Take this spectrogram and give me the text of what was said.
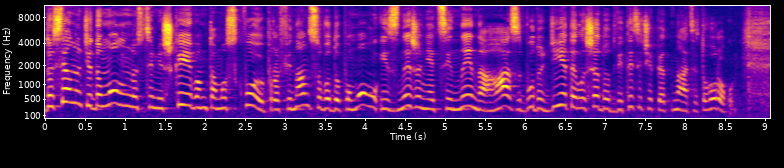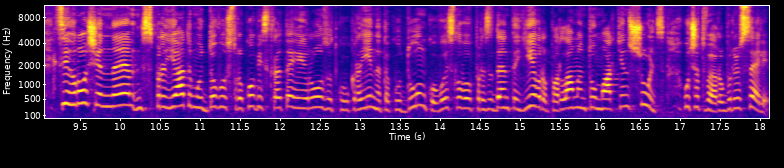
Досягнуті домовленості між Києвом та Москвою про фінансову допомогу і зниження ціни на газ будуть діяти лише до 2015 року. Ці гроші не сприятимуть довгостроковій стратегії розвитку України. Таку думку висловив президент Європарламенту Мартін Шульц у четвер у Брюсселі.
